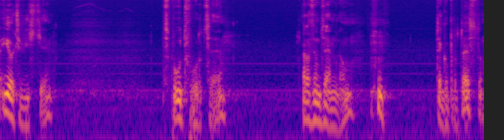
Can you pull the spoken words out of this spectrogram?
i oczywiście współtwórcę razem ze mną tego protestu.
